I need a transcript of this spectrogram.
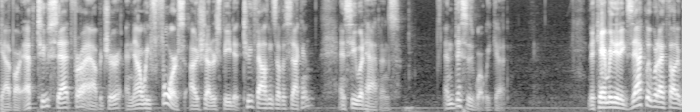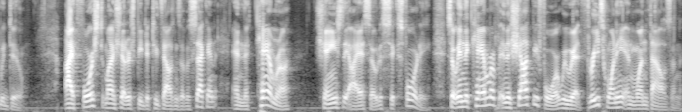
have our f2 set for our aperture, and now we force our shutter speed at two thousandths of a second and see what happens. And this is what we get. The camera did exactly what I thought it would do. I forced my shutter speed to 2000ths of a second, and the camera changed the ISO to 640. So in the camera, in the shot before, we were at 320 and 1000.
